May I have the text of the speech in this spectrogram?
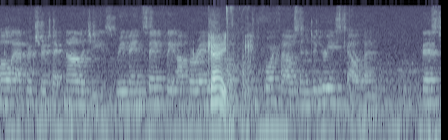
All Aperture technologies remain safely operational Okay. up to 4,000 degrees Kelvin. Rest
